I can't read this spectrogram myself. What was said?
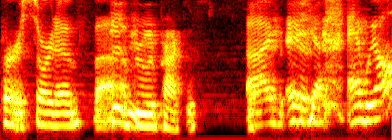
For sort of, Good um, druid practice. I, uh, yeah, and we all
